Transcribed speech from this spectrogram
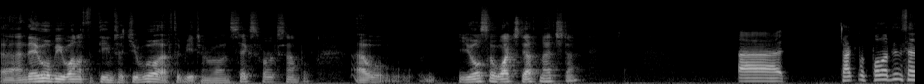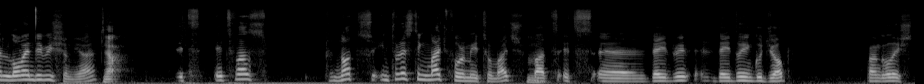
uh, and they will be one of the teams that you will have to beat in round six, for example. Uh, you also watched that match then? Uh, Chocolate Paladins and Love and Devotion, yeah. Yeah. It's it was not interesting match for me too much, hmm. but it's uh, they they doing good job. Congratulations.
